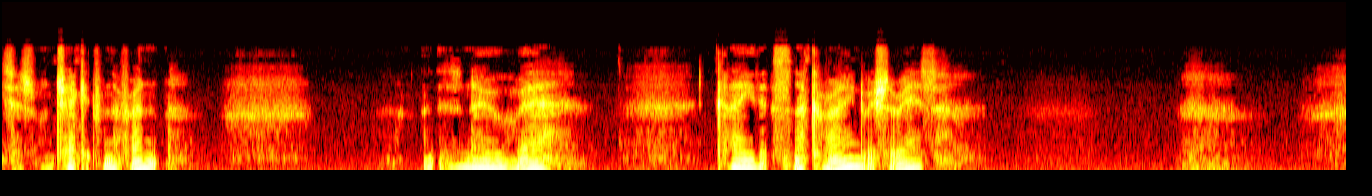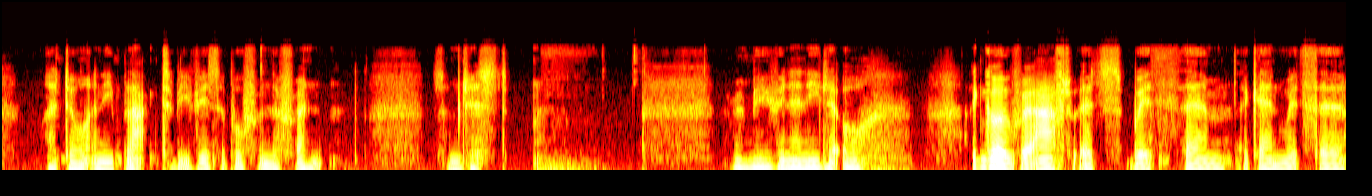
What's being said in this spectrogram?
You just want to check it from the front. There's no uh, clay that's snuck around, which there is. I don't want any black to be visible from the front, so I'm just removing any little. I can go over it afterwards with, um, again, with the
